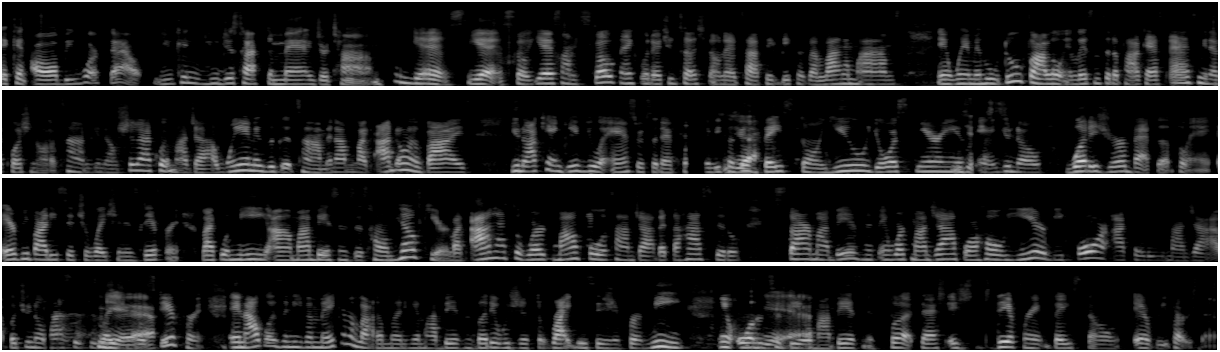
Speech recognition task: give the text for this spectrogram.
it can all be worked out. You can you just have to manage your time. Yes yes. So yes i'm so thankful that you touched on that topic because a lot of moms and women who do follow and listen to the podcast ask me that question all the time. You know should i quit my job? When is a good time? And i'm like i don't advise you know, I can't give you an answer to that question because yeah. it's based on you, your experience, yes. and you know, what is your backup plan? Everybody's situation is different. Like with me, uh, my business is home health care. Like I have to work my full time job at the hospital start my business and work my job for a whole year before I could leave my job. But you know, my situation yeah. was different. And I wasn't even making a lot of money in my business, but it was just the right decision for me in order yeah. to build my business. But that's it's different based on every person.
